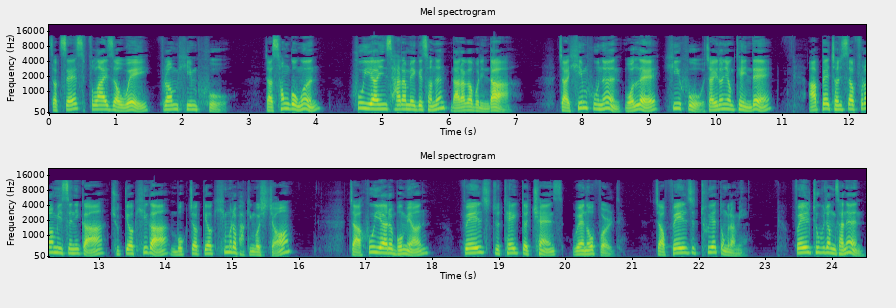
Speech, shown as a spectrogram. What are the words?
Success flies away from him who. 자, 성공은 후이하인 사람에게서는 날아가 버린다. 자, him who는 원래 he who. 자, 이런 형태인데 앞에 전치사 from이 있으니까 주격 he가 목적격 힘으로 바뀐 것이죠. 자, 후이하를 보면 fails to take the chance when offered. 자, fails to의 동그라미. fail to 부정사는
